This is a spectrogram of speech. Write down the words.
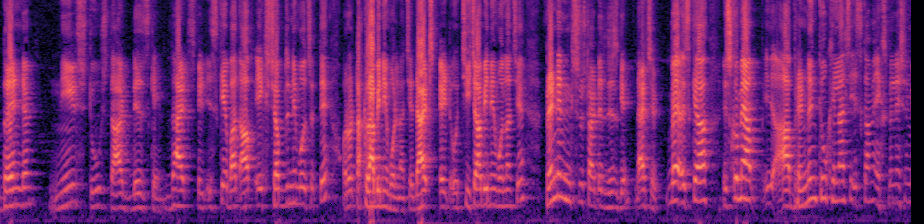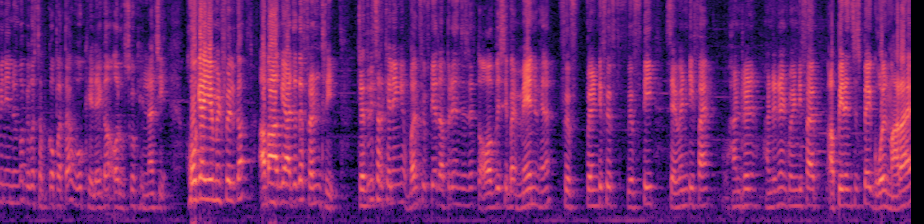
Brendan needs to start this game that's it इसके बाद आप एक शब्द नहीं बोल सकते और वो टकला भी नहीं बोलना चाहिए। दैट्स इट वो चीचा भी नहीं बोलना चाहिए। Brendan needs to start this game that's it मैं इसका इसको मैं आप, ब्रेंडन क्यों खेलना चाहिए? इसका मैं एक्सप्लेनेशन भी नहीं दूँगा बिकॉज़ सबको पता है वो खेलेगा और उसको खेलना चाहिए। हो गया ये मिडफील्ड का। अब आगे आ जाते फ्रंट थ्री चौधरी सर खेलेंगे वन फिफ्टी अपीरेंसेस है तो ऑब्वियसली भाई मेन है ना twenty fifth fifty seventy five hundred hundred and twenty five appearances पे गोल मारा है।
